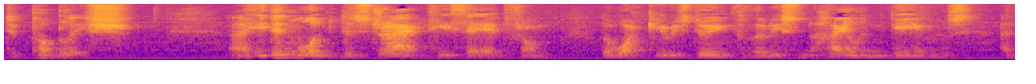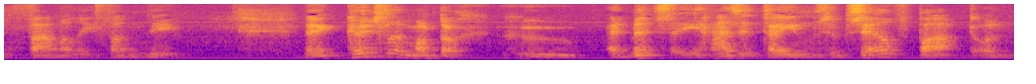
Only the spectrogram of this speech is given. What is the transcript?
to publish. Uh, he didn't want to distract, he said, from the work he was doing for the recent Highland Games and Family Fun Day. Now, Councillor Murdoch, who admits that he has at times himself parked on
